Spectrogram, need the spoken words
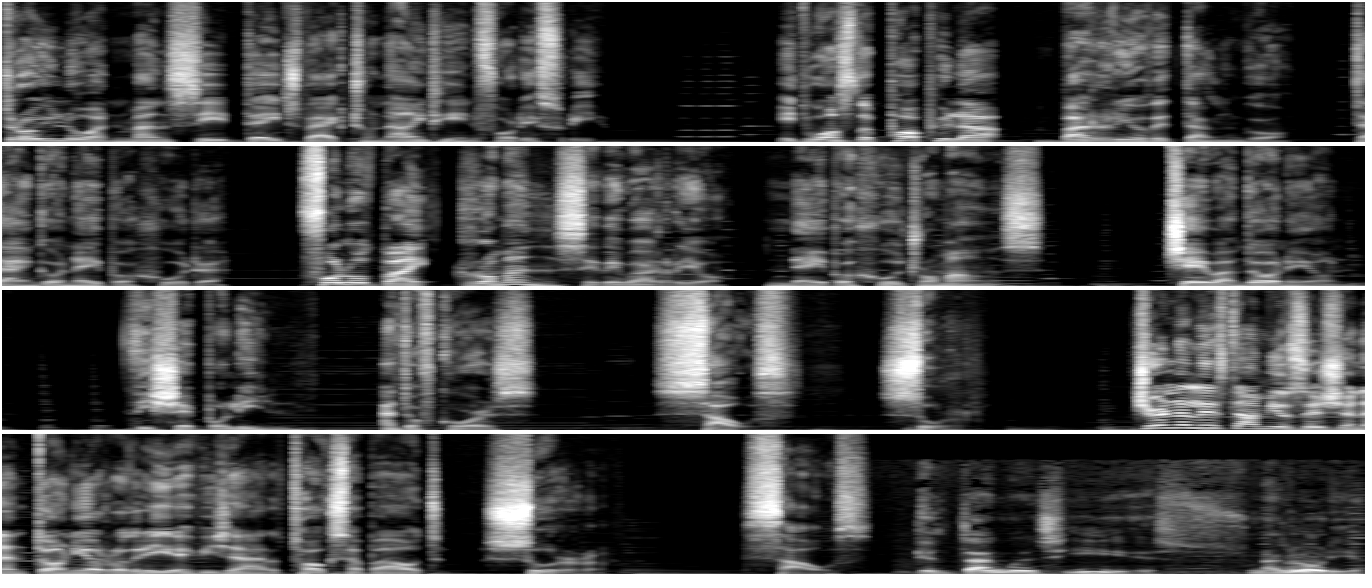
Troilo and Mansi dates back to 1943. It was the popular Barrio de Tango, Tango Neighborhood, followed by Romance de Barrio, Neighborhood Romance, Che Bandoneon, Discepolín, and of course, South, Sur. Journalist and musician Antonio Rodriguez Villar talks about Sur. south. El tango en sí es una gloria.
